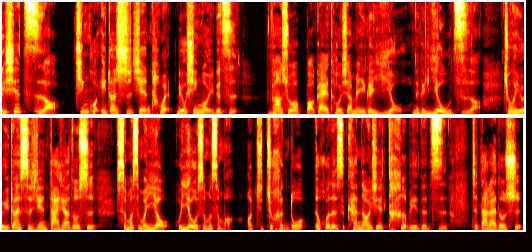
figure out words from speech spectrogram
一些字哦。经过一段时间，它会流行某一个字，比方说宝盖头下面一个酉，那个酉字哦，就会有一段时间大家都是什么什么酉，会又什么什么哦，就就很多。那或者是看到一些特别的字，这大概都是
